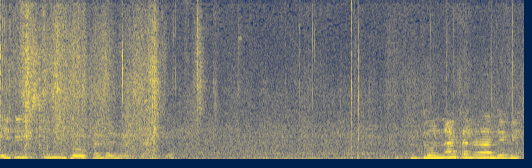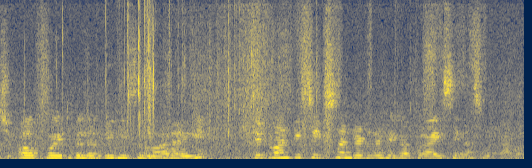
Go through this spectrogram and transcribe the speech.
ਇਹਦੇ ਵਿੱਚ ਤੁਹਾਨੂੰ ਦੋ ਕਲਰ ਮਿਲ ਜਾਣਗੇ। ਦੋਨਾਂ ਕਲਰਾਂ ਦੇ ਵਿੱਚ ਆਫ ਵਾਈਟ ਕਲਰ ਦੀ ਹੀ ਸਲਵਾਰ ਆਏਗੀ ਤੇ 2600 ਰਹੇਗਾ ਪ੍ਰਾਈਸ ਇਹਨਾਂ ਸੂਟਾਂ ਦਾ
